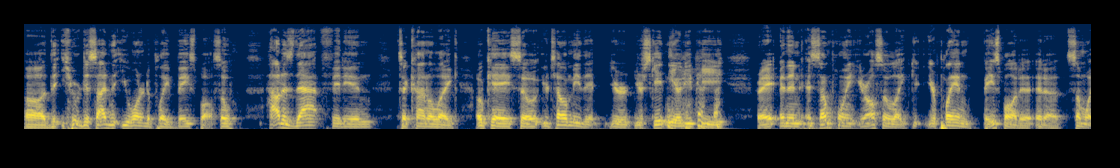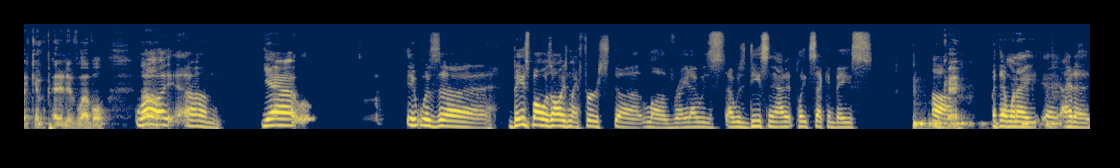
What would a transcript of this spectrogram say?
uh that you were deciding that you wanted to play baseball. So how does that fit in to kind of like okay, so you're telling me that you're you're skating the ODP, right? And then at some point you're also like you're playing baseball at a at a somewhat competitive level. Well, Uh, I, um, yeah, it was uh baseball was always my first uh love, right? I was I was decent at it, played second base. Um, Okay. but then when I uh, I had a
